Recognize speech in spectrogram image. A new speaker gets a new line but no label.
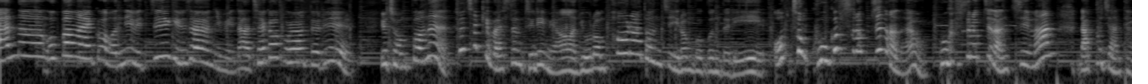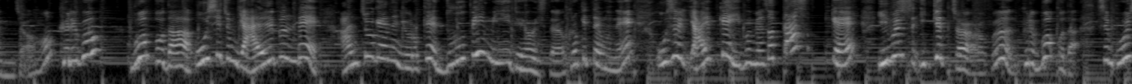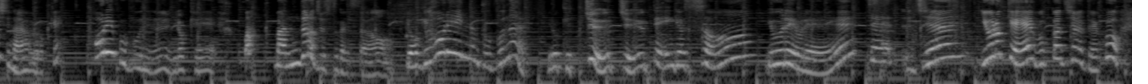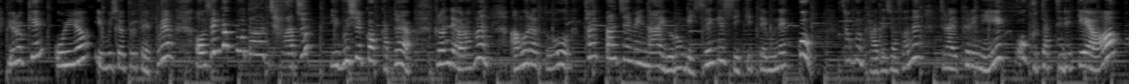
안녕 오빠 말고 언니 믿지 김서연입니다. 제가 보여드릴 이 점퍼는 솔직히 말씀드리면 이런 펄하던지 이런 부분들이 엄청 고급스럽진 않아요. 고급스럽진 않지만 나쁘지 않다는 점. 그리고 무엇보다 옷이 좀 얇은데 안쪽에는 이렇게 누빔이 되어 있어요. 그렇기 때문에 옷을 얇게 입으면서 따숩 게 입을 수 있겠죠, 여러분. 그리고 무엇보다 지금 보이시나요? 이렇게 허리 부분을 이렇게 꽉 만들어줄 수가 있어요. 여기 허리에 있는 부분을 이렇게 쭉쭉 당겨서 요래요래 짜잔 이렇게 묶어주셔도 되고 이렇게 올려 입으셔도 되고요. 어, 생각보다 자주 입으실 것 같아요. 그런데 여러분 아무래도 털 빠짐이나 이런 게 생길 수 있기 때문에 꼭 상품 받으셔서는 드라이 클리닝 꼭 부탁드릴게요.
